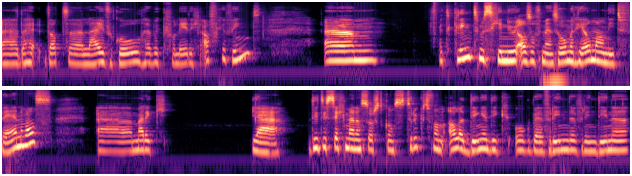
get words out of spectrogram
uh, dat, dat uh, live goal heb ik volledig afgevinkt. Um, het klinkt misschien nu alsof mijn zomer helemaal niet fijn was, uh, maar ik, ja, dit is zeg maar een soort construct van alle dingen die ik ook bij vrienden, vriendinnen,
